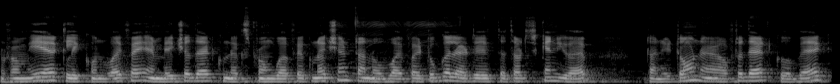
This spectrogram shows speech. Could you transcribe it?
And from here click on wi-fi and make sure that connect strong wi-fi connection. Turn off wi-fi toggle at the third second you have. Turn it on. And after that go back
